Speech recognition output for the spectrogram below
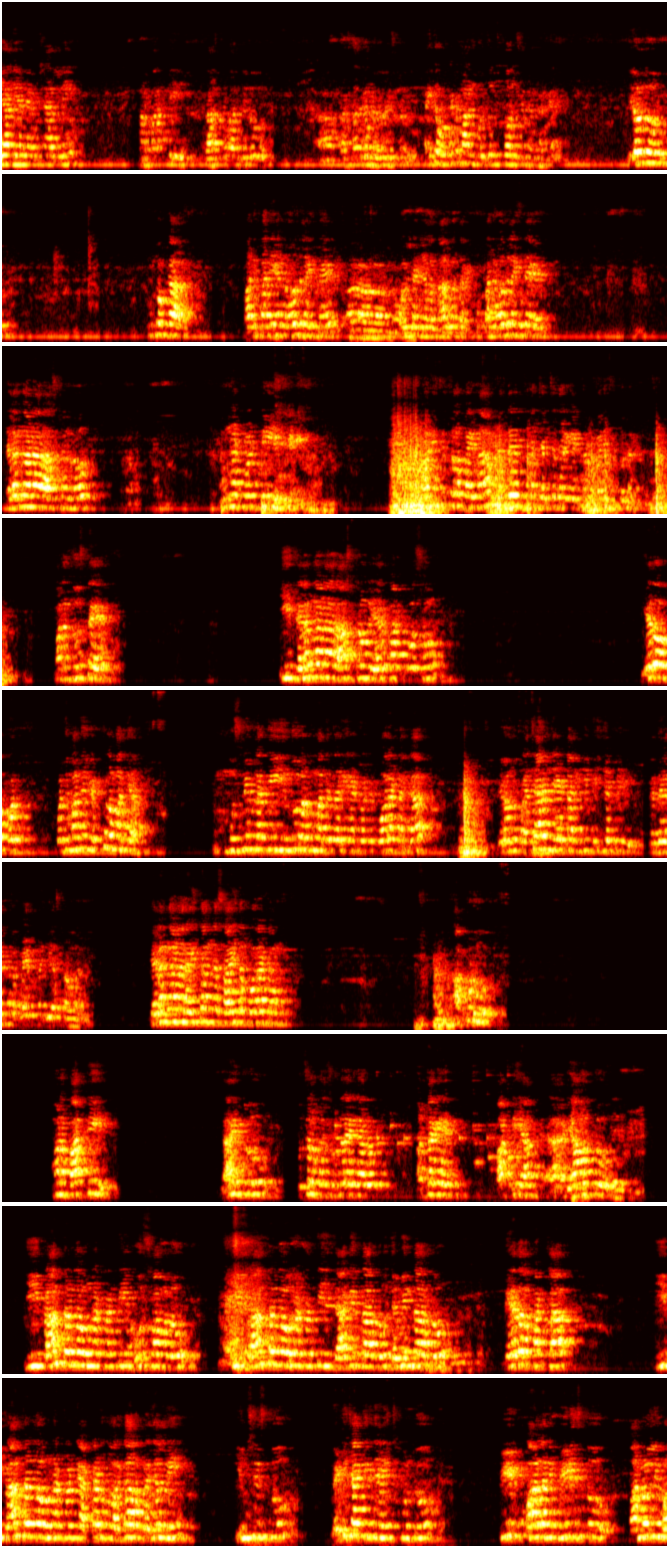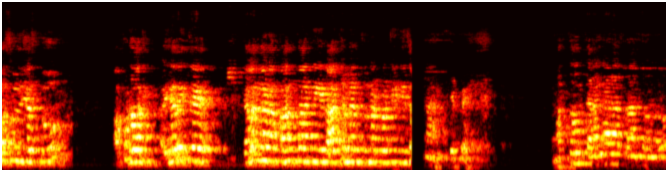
చేయాలి అనే విషయాల్ని మన పార్టీ రాష్ట్రవాదులు ప్రసాద్గా ఆ, ప్రసాద్ గారు వివరిస్తారు. అయితే ఒకటి మనం గుర్తుంచుకోవాల్సింది ఏంటంటే ఈరోజు ఇంకొక పది పదిహేను రోజులైతే బహుశా ఇవాళ నాలుగో తారీఖు పది రోజులైతే తెలంగాణ రాష్ట్రంలో ఉన్నటువంటి పరిస్థితుల పైన పెద్ద ఎత్తున చర్చ జరిగేటువంటి పరిస్థితులు. మనం చూస్తే ఈ తెలంగాణ రాష్ట్రం ఏర్పాటు కోసం ఏదో కొద్ది మంది వ్యక్తుల మధ్య ముస్లింలకి హిందువులకు మధ్య జరిగినటువంటి పోరాటంగా ఈరోజు ప్రచారం చేయడానికి బీజేపీ పెద్ద ఎత్తున ప్రయత్నం చేస్తా ఉన్నది. తెలంగాణ రైతాంగ సాయుధ పోరాటం అప్పుడు మన పార్టీ నాయకులు కుచ్చలపల్లి సుందరయ్య గారు అట్లాగే పార్టీ యావత్తు ఈ ప్రాంతంలో ఉన్నటువంటి భూస్వాములు ఈ ప్రాంతంలో ఉన్నటువంటి జాగీర్దారులు జమీందారులు పేదల పట్ల ఈ ప్రాంతంలో ఉన్నటువంటి అట్టడుగు వర్గాల ప్రజల్ని హింసిస్తూ వెట్టి చాకిరి చేయించుకుంటూ పీ వాళ్ళని పీడిస్తూ పన్నుల్ని వసూలు చేస్తూ అప్పుడు అది ఏదైతే తెలంగాణ ప్రాంతాన్ని రాజ్యమేలుతున్నటువంటి చెప్పాడు. మొత్తం తెలంగాణ ప్రాంతంలో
